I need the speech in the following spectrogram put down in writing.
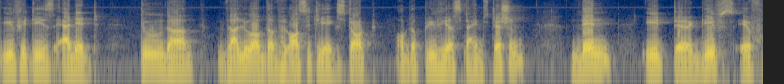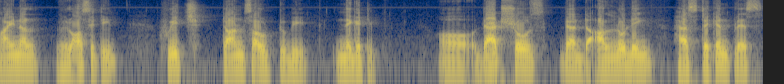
if it is added to the value of the velocity x dot of the previous time station then it uh, gives a final velocity which turns out to be negative. Uh, that shows that the unloading has taken place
